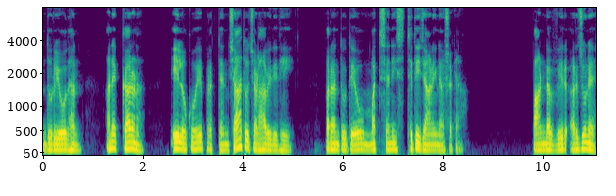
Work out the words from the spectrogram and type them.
દુર્યોધન અને કર્ણ એ લોકોએ પ્રત્યંચા તો ચઢાવી દીધી, પરંતુ તેઓ મત્સ્યની સ્થિતિ જાણી ન શક્યા. પાંડવવીર અર્જુને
